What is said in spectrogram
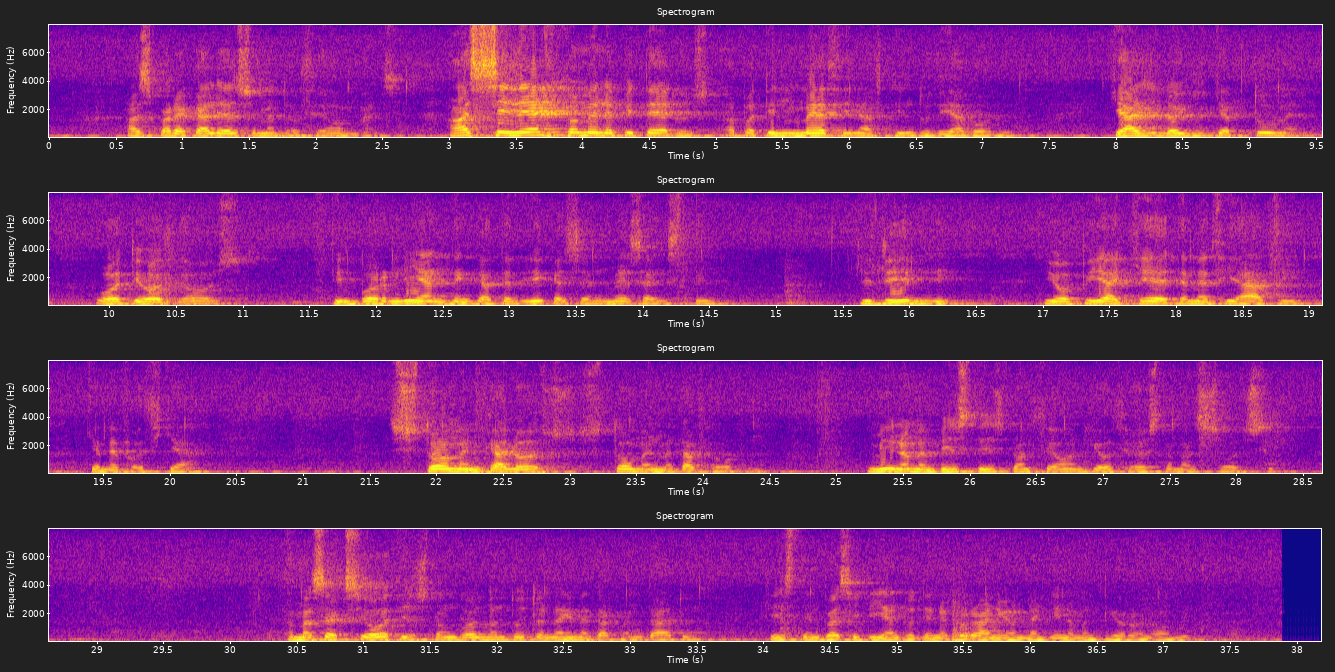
Ας παρακαλέσουμε τον Θεό μας. Ας συνέλθουμε επιτέλους από την μέθη αυτήν του διαβόλου και ας λογικευτούμε ότι ο Θεός την πορνεία την κατεδίκασε μέσα στην λίμνη η οποία καίεται με θιάφη και με φωτιά. Στόμεν καλός, στόμεν με τα φόβου. Μείναμε πιστοί στον Θεό και ο Θεός θα μας σώσει. Θα μας αξιώθεις στον κόσμο τούτο να είμαι τα κοντά Του και στην βασιλεία Του την επουράνιον να γίνουμε κληρονόμοι.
